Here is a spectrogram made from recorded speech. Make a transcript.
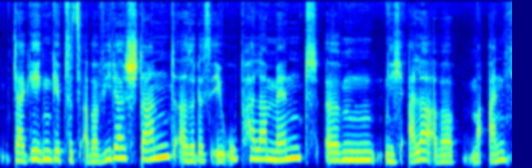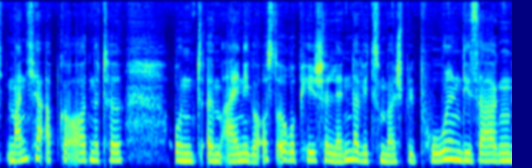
Dagegen gibt es jetzt aber Widerstand. Also das EU-Parlament, ähm, nicht alle, aber manche Abgeordnete und ähm, einige osteuropäische Länder, wie zum Beispiel Polen, die sagen,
